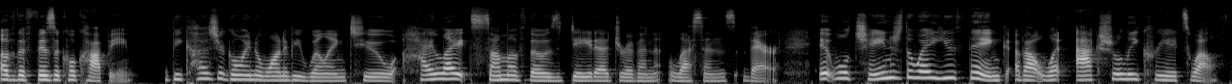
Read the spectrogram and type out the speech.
of the physical copy because you're going to want to be willing to highlight some of those data driven lessons there. It will change the way you think about what actually creates wealth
